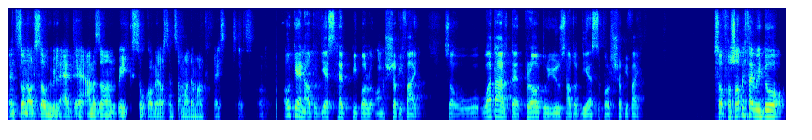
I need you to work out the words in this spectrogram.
and soon also we will add uh, Amazon, Wix, WooCommerce, and some other marketplaces. Okay, now to just help people on Shopify. So what are the pro to use AutoDS for Shopify? So for Shopify, we do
